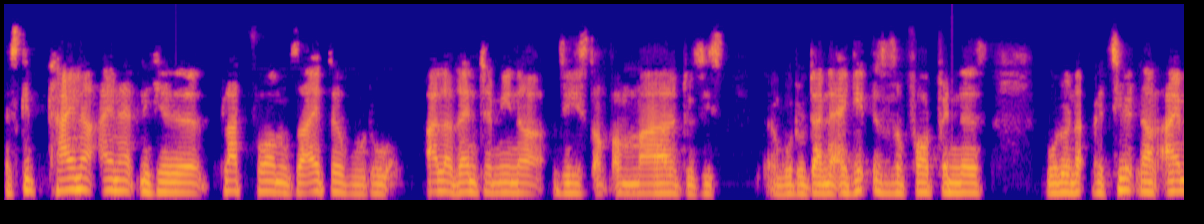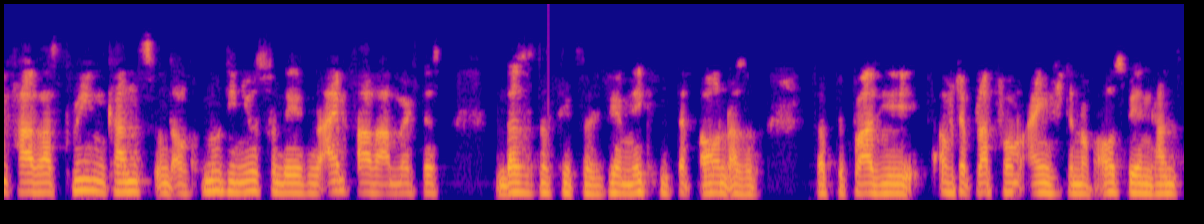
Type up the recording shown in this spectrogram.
Es gibt keine einheitliche Plattform, Seite, wo du alle Renntermine siehst auf einmal, du siehst, wo du deine Ergebnisse sofort findest, wo du gezielt nach einem Fahrer screenen kannst und auch nur die News von diesen einem Fahrer haben möchtest. Und das ist das, was wir im nächsten Step bauen. Also, dass du quasi auf der Plattform eigentlich dann noch auswählen kannst,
